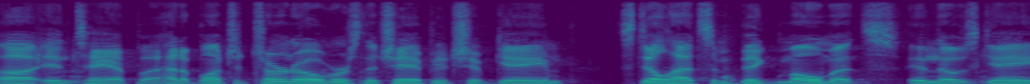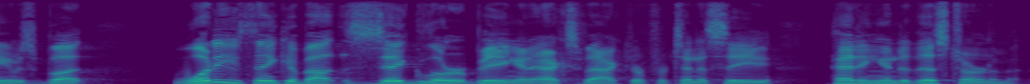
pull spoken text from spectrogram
uh, in Tampa. Had a bunch of turnovers in the championship game. Still had some big moments in those games. But what do you think about Zeigler being an X factor for Tennessee heading into this tournament?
